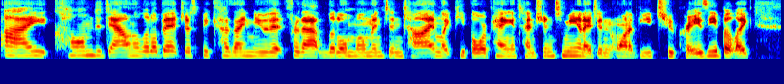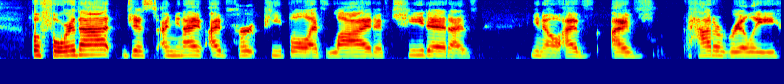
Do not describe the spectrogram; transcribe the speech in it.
I calmed down a little bit just because I knew that for that little moment in time, like people were paying attention to me and I didn't want to be too crazy. But like before that, just I mean, I I've hurt people, I've lied, I've cheated, I've you know, I've I've had a really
